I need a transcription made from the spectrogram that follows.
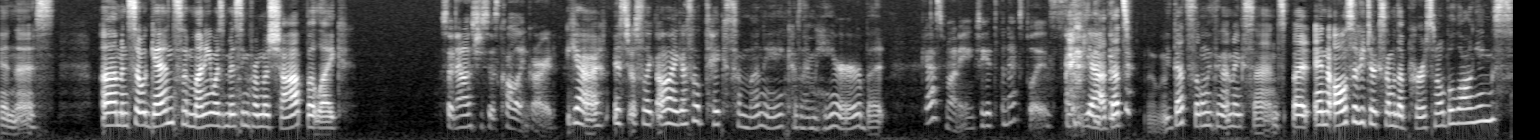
in this. Um, and so again, some money was missing from the shop, but like. So now it's just his calling card. Yeah, it's just like, oh, I guess I'll take some money because I'm here, but Gas money to get to the next place. yeah, that's that's the only thing that makes sense. But and also he took some of the personal belongings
